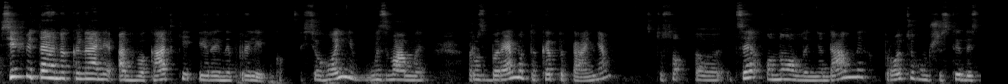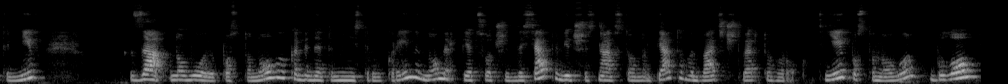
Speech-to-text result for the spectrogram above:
Всіх вітаю на каналі адвокатки Ірини Приліпко. Сьогодні ми з вами розберемо таке питання. е, Це оновлення даних протягом 60 днів за новою постановою Кабінету міністрів України номер 560 від 16.05.24 року. Цією постановою було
